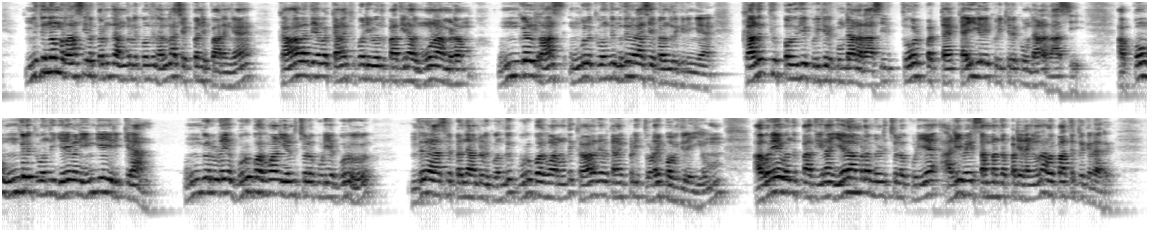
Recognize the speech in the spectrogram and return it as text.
மிதுனம் ராசியில் பிறந்த அன்பர்களுக்கு வந்து நல்லா செக் பண்ணி பாருங்கள் காலதேவ கணக்குப்படி வந்து பார்த்தீங்கன்னா அது மூணாம் இடம். உங்கள் ராசி உங்களுக்கு வந்து மிதுன ராசியை பிறந்திருக்கிறீங்க. கழுத்து பகுதியை குறிக்கிறதுக்கு உண்டான ராசி தோள்பட்ட கைகளை குறிக்கிறதுக்கு உண்டான ராசி. அப்போ உங்களுக்கு வந்து இறைவன் எங்கே இருக்கிறான்? உங்களுடைய குரு பகவான் என்று சொல்லக்கூடிய குரு மிதுன ராசியில் பிறந்த ஆண்களுக்கு வந்து குரு பகவான் வந்து காலதேவ கணக்குப்படி தொலைப்பகுதியிலையும் அவரே வந்து பார்த்தீங்கன்னா ஏழாம் இடம் என்று சொல்லக்கூடிய அடிவயிறு சம்பந்தப்பட்ட இடங்கள்லாம் அவர் பார்த்துட்டு இருக்கிறாரு.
